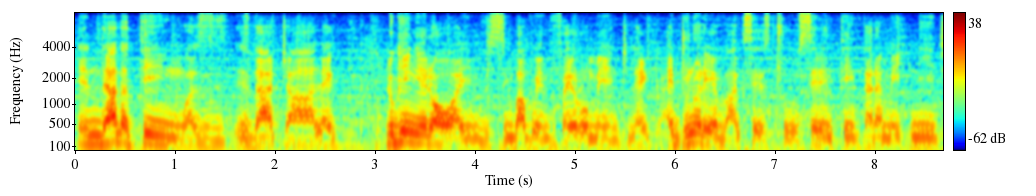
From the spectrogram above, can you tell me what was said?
Then the other thing was is that uh, like looking at our Zimbabwe environment, like I do not have access to certain things that I might need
